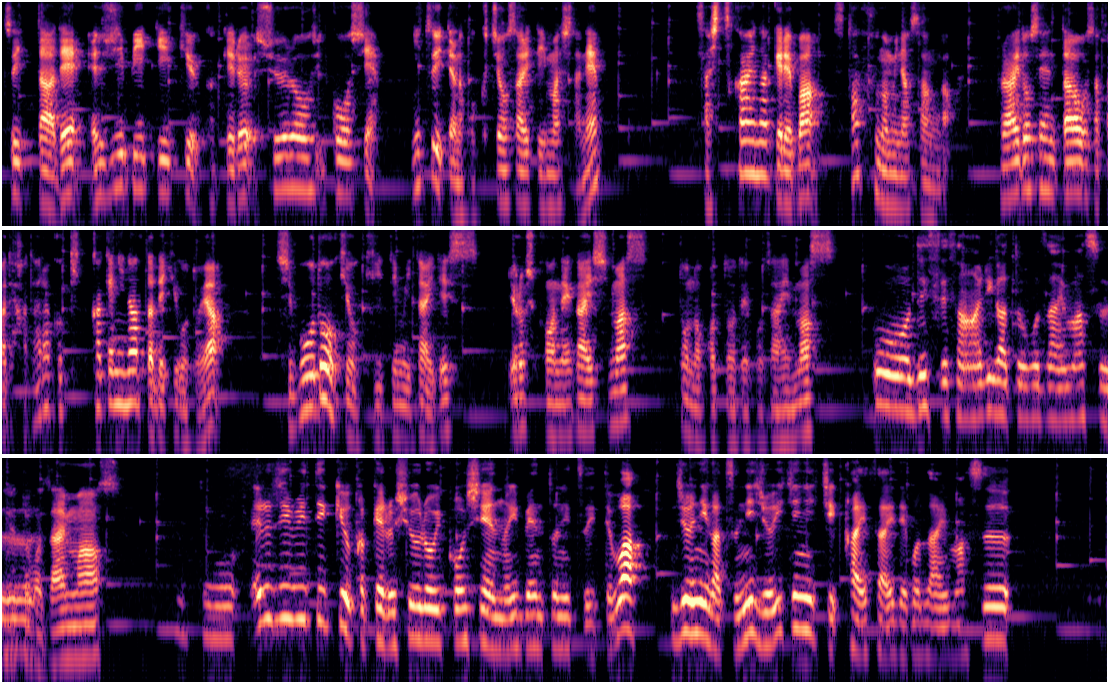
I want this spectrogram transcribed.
Twitter で LGBTQ× 就労移行支援についての告知をされていましたね。差し支えなければ、スタッフの皆さんがプライドセンター大阪で働くきっかけになった出来事や志望動機を聞いてみたいです。よろしくお願いします。とのことでございます。おー、デッセさん、ありがとうございます。ありがとうございます。えっと LGBTQ× 就労移行支援のイベントについては12月21日開催でございます。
